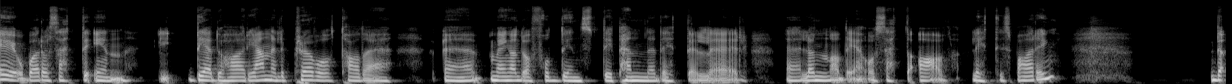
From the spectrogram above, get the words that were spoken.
er jo bare å sette inn det du har igjen, eller prøve å ta det eh, med en gang du har fått inn stipendet ditt eller lønna di, og sette av litt til sparing. Det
